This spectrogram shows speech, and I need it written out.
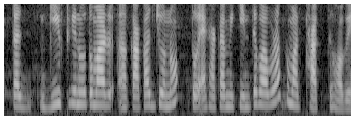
একটা গিফট কিনবো তোমার কাকার জন্য। তো একা আমি কিনতে পারব না, তোমার থাকতে হবে।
